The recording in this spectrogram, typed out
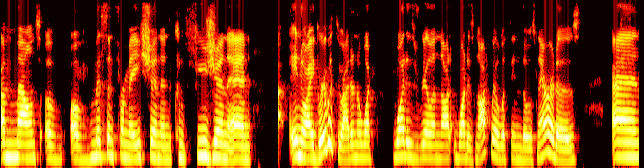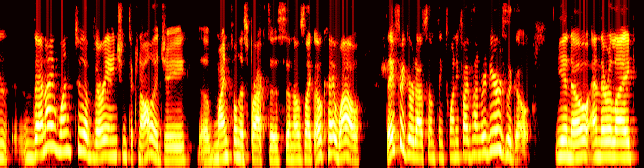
amount of of misinformation and confusion. And you know, I agree with you. I don't know what what is real and not what is not real within those narratives. And then I went to a very ancient technology, mindfulness practice, and I was like, okay, wow, they figured out something 2,500 years ago, you know, and they were like,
